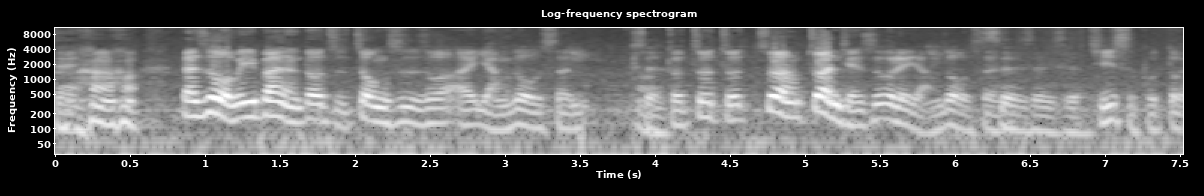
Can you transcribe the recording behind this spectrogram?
对，但是我们一般人都只重视说，哎，养肉身，是，这这这赚赚钱是为了养肉身，是是是，其实不对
